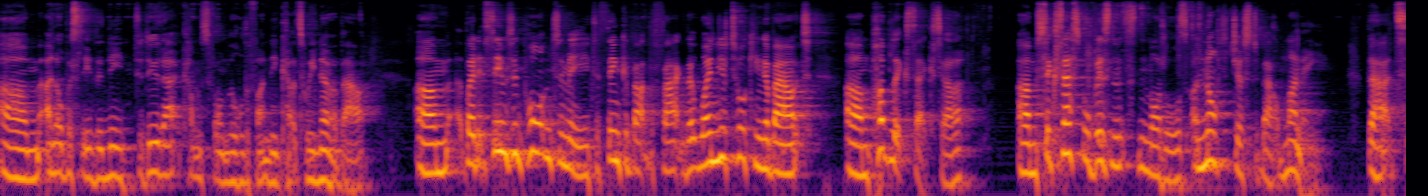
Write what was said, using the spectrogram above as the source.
Um, and obviously the need to do that comes from all the funding cuts we know about. Um, but it seems important to me to think about the fact that when you're talking about um, public sector, um, successful business models are not just about money, that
